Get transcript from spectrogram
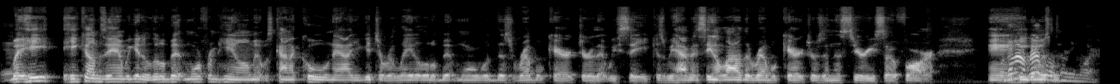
yeah. But he he comes in, we get a little bit more from him. It was kind of cool. Now you get to relate a little bit more with this rebel character that we see because we haven't seen a lot of the rebel characters in this series so far. Well, And they're he not goes, rebels anymore.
